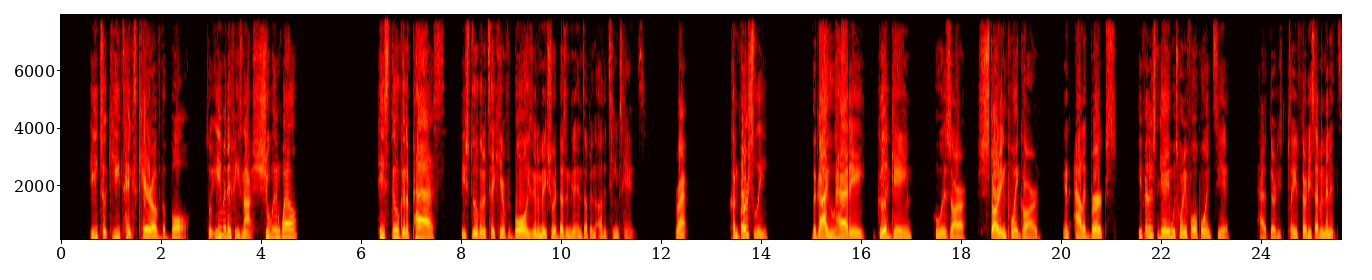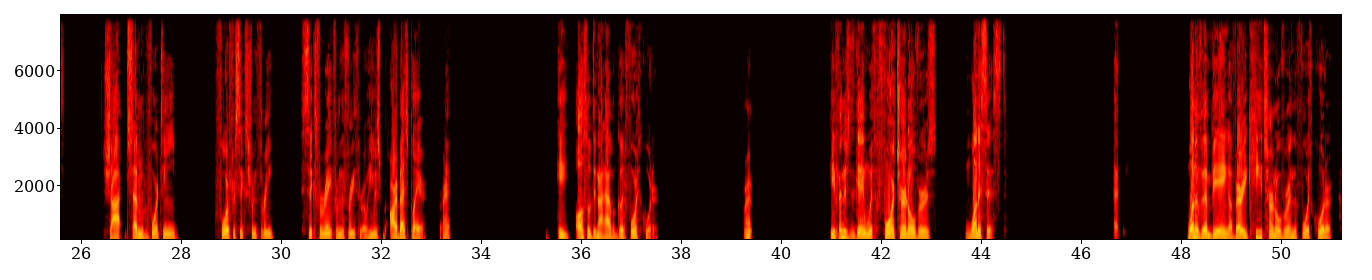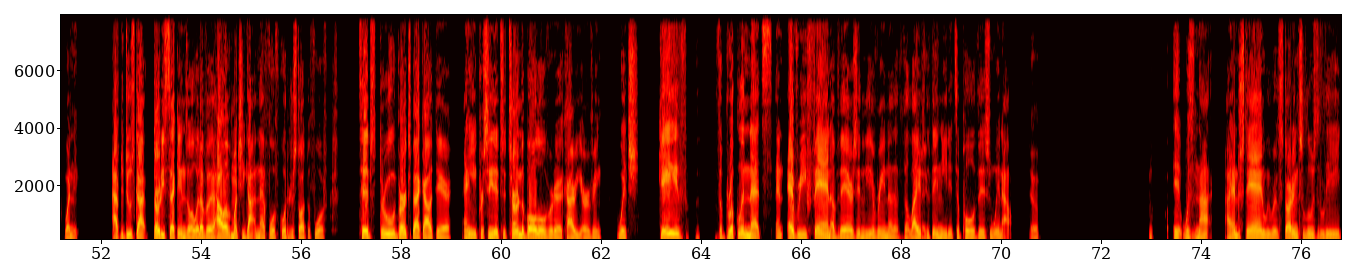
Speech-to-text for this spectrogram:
He took he takes care of the ball. So even if he's not shooting well, he's still going to pass. He's still going to take care of the ball. He's going to make sure it doesn't get ends up in the other team's hands. Right? Conversely, the guy who had a good game, who is our starting point guard and Alec Burks, he finished the game with 24 points, yeah. Had 30 played 37 minutes shot seven for 14, four for six from three, six for eight from the free throw. He was our best player, right? He also did not have a good fourth quarter, right? He finished the game with four turnovers, one assist. One of them being a very key turnover in the fourth quarter when after Deuce got 30 seconds or whatever, however much he got in that fourth quarter to start the fourth, Thibs threw Burks back out there and he proceeded to turn the ball over to Kyrie Irving, which gave the Brooklyn Nets and every fan of theirs in the arena the life Life. that they needed to pull this win out. Yep. It was not, I understand we were starting to lose the lead.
